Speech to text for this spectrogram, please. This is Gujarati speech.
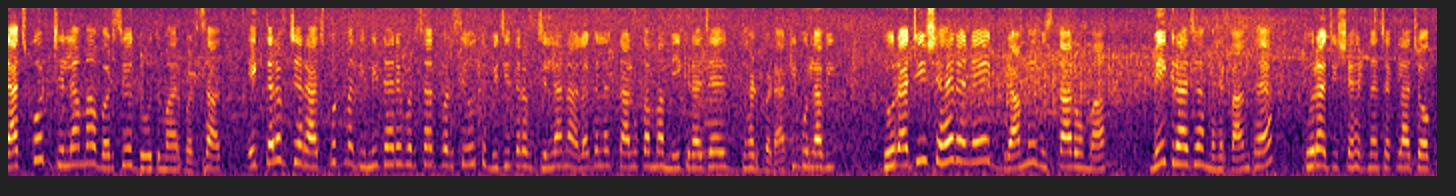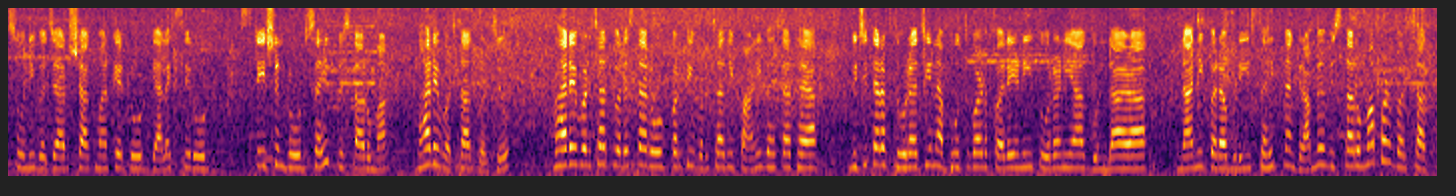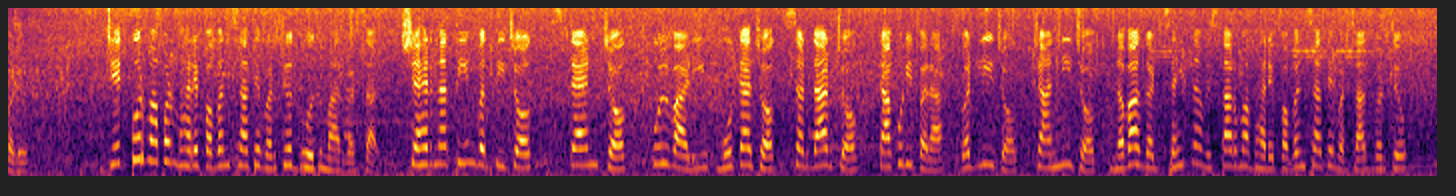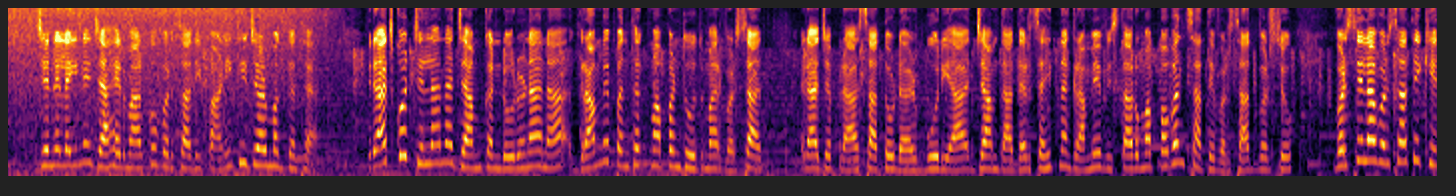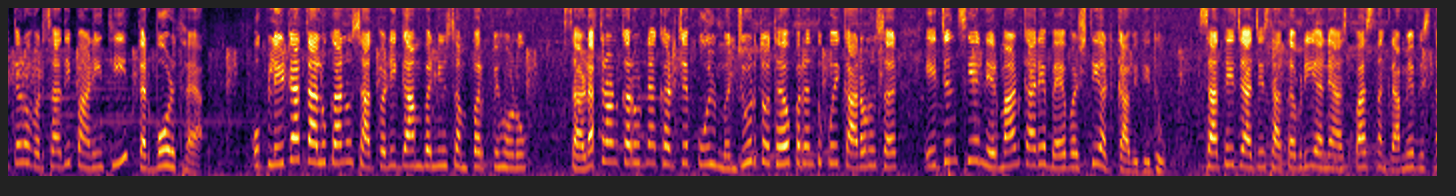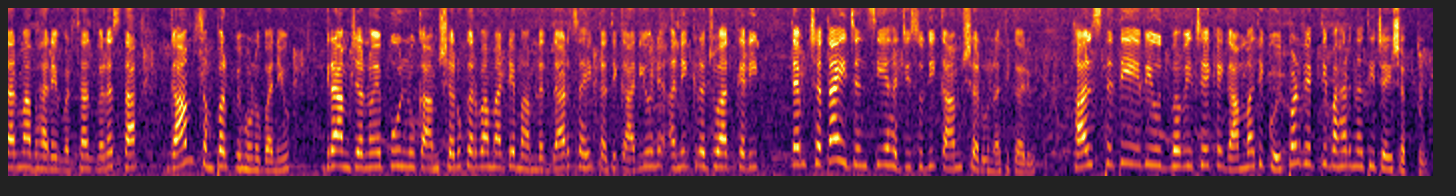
રાજકોટ જિલ્લામાં વરસ્યો ધોધમાર વરસાદ. એક તરફ જ્યાં રાજકોટમાં ધીમી ધારે વરસાદ વરસ્યો, તો બીજી તરફ જિલ્લાના અલગ અલગ તાલુકામાં મેઘરાજાએ ધડબડાટી બોલાવી. ધોરાજી શહેર અને ગ્રામ્ય વિસ્તારોમાં મેઘરાજા મહેરબાન થયા. ધોરાજી શહેરના ચકલા ચોક, સોની બજાર, શાક market road, Galaxy road, station road સહિત વિસ્તારોમાં ભારે વરસાદ વરસ્યો. ભારે વરસાદ વરસતા રોડ પરથી વરસાદી પાણી વહેતા થયા. બીજી તરફ ધોરાજીના ભૂતવડ ફરેણી, તોરણિયા, ગુંડાળા, નાની પરબડી સહિતના ગ્રામ્ય વિસ્તારોમાં પણ વરસાદ પડ્યો. જેતપુરમાં પણ ભારે પવન સાથે વરસ્યો ધોધમાર વરસાદ. શહેરના તીન બત્તી ચોક સ્ટેન્ડ ચોક ફૂલવાડી મોટા ચોક, સરદાર ચોક, ટાકુડીપરા, વડલી ચોક, ચાંદની ચોક, નવાગઢ સહિતના વિસ્તારોમાં ભારે પવન સાથે વરસાદ વરસ્યો, જેને લઈને જાહેર માર્ગો વરસાદી પાણીથી જળમગ્ન થયા. રાજકોટ જિલ્લાના જામકંડોરણાના ગ્રામ્ય પંથકમાં પણ ધોધમાર વરસાદ. રાજપરા, સાતોડર, બોરિયા, જામદાદર સહિતના ગ્રામ્ય વિસ્તારોમાં પવન સાથે વરસાદ વરસ્યો. વરસેલા વરસાદથી ખેતરો વરસાદી પાણીથી તરબોળ થયા. ઉપલેટા તાલુકાનું સાતવડી ગામ બન્યું સંપર્ક વિહોણું. સાડા ત્રણ કરોડના ખર્ચે પુલ મંજૂર તો થયો, પરંતુ કોઈ કારણોસર એજન્સીએ નિર્માણ કાર્ય બે વર્ષથી અટકાવી દીધું. સાથે જ આજે સાતવડી અને આસપાસના ગ્રામ્ય વિસ્તારમાં ભારે વરસાદ વરસતા ગામ સંપર્ક વિહોણું બન્યું. ગ્રામજનોએ પુલનું કામ શરૂ કરવા માટે મામલતદાર સહિત અધિકારીઓને અનેક રજૂઆત કરી, તેમ છતાં એજન્સીએ હજી સુધી કામ શરૂ નથી કર્યું. હાલ સ્થિતિ એવી ઉદ્ભવી છે કે ગામમાંથી કોઈ પણ વ્યક્તિ બહાર નથી જઈ શકતું.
